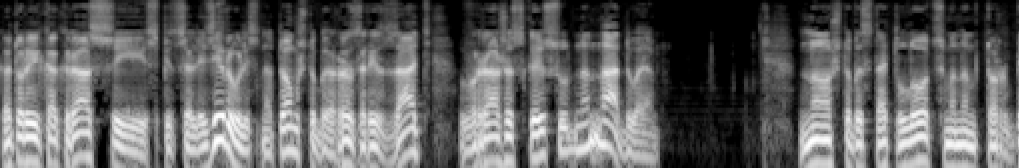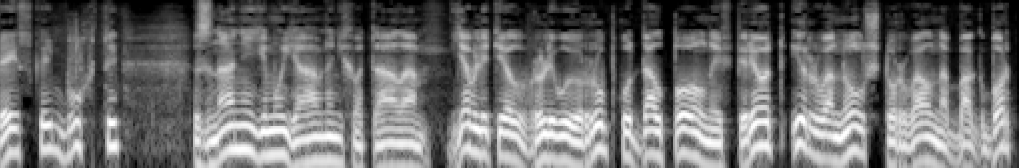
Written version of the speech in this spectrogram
которые как раз и специализировались на том, чтобы разрезать вражеское судно надвое. Но чтобы стать лоцманом Торбейской бухты, Знаний ему явно не хватало. Я влетел в рулевую рубку, дал полный вперед и рванул штурвал на бакборд.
